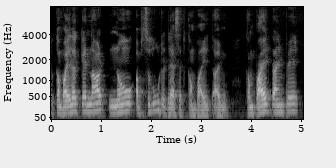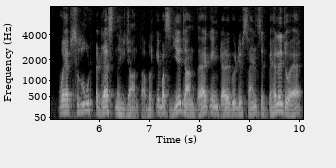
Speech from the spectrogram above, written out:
तो compiler can not know absolute address at compile time compile time पे वो एब्सोलूट एड्रेस नहीं जानता, बल्कि बस ये जानता है कि इंटेरोगेटिव साइन से पहले जो है,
